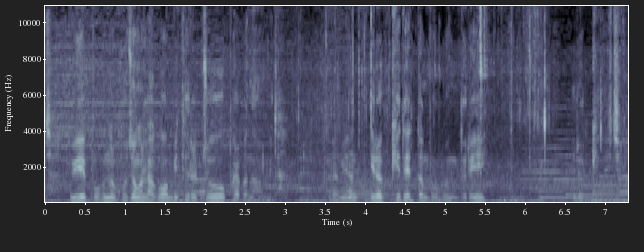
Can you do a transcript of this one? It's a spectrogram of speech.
자, 위에 부분을 고정을 하고 밑에를 쭉 밟아 나옵니다. 그러면 이렇게 됐던 부분들이 이렇게 되죠.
